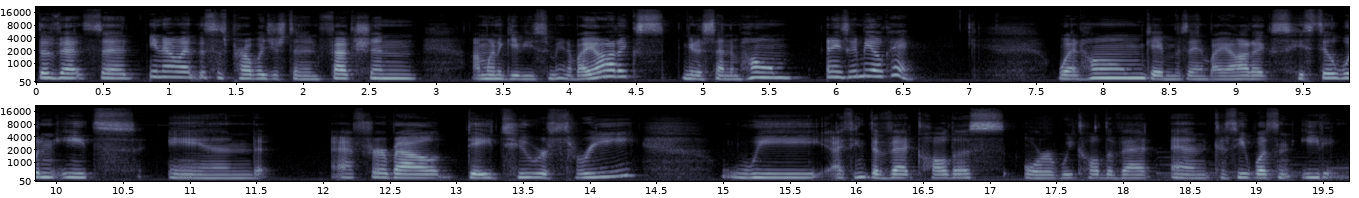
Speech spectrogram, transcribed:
The vet said, "You know what? This is probably just an infection. I'm going to give you some antibiotics. I'm going to send him home and he's going to be okay." Went home, gave him his antibiotics. He still wouldn't eat. And after about day two or three, we, I think the vet called us, or we called the vet, and because he wasn't eating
